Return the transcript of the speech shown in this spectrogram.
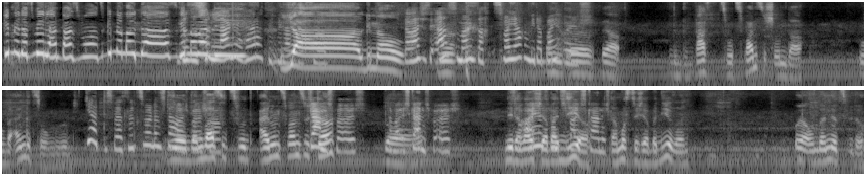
Gib mir das WLAN-Passwort. Gib mir mal das. Gib Das mir ist mal schon dies. lange her, dass Ja, genau. Da war ich das erste Mal nach zwei Jahren wieder bei Und, euch. äh, ja. Du warst 2020 schon da, wo wir eingezogen sind. Ja, das war das letzte Mal, dass ich da so, war. Ich dann warst war. du 2021 gar da. nicht bei euch. Da war ich gar nicht bei euch. Nee, da war ich ja bei 21 war dir. gar. Da musste ich ja bei dir sein. Oh ja, und dann jetzt wieder.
